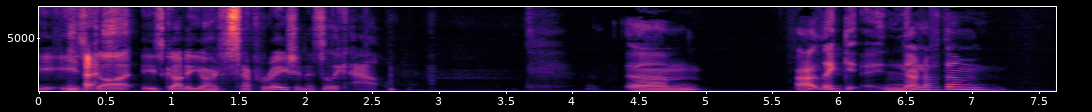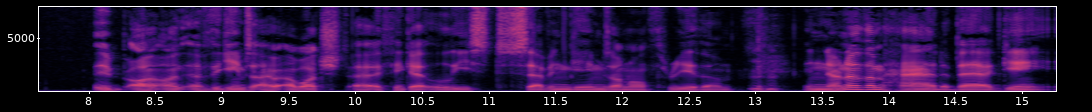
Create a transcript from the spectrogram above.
he, he's Yes. got he's got a yard of separation. It's like how? um I, like none of them it, on, on of the games I, I watched uh, i think at least seven games on all three of them Mm-hmm. and none of them had a bad game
